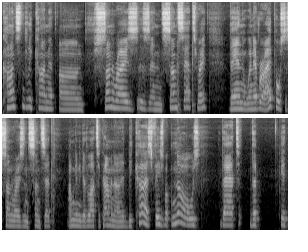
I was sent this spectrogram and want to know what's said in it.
constantly comment on sunrises and sunsets right then whenever I post a sunrise and sunset I'm going to get lots of comment on it because Facebook knows that the it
